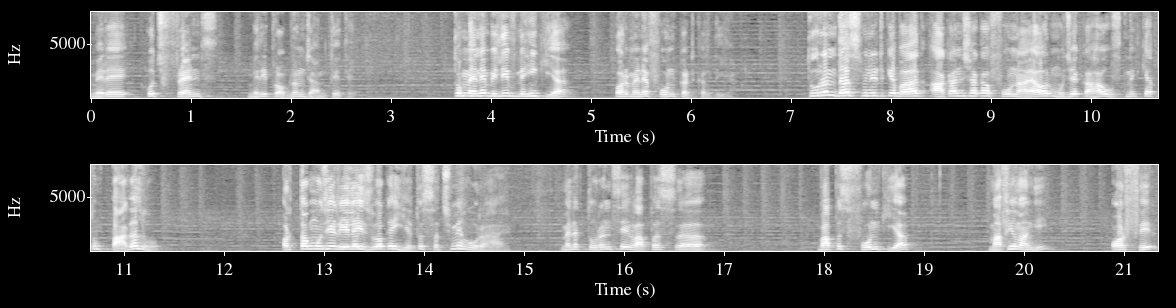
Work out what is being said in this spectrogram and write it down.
मेरे कुछ फ्रेंड्स मेरी प्रॉब्लम जानते थे। तो मैंने बिलीव नहीं किया और मैंने फ़ोन कट कर दिया। तुरंत दस मिनट के बाद आकांक्षा का फ़ोन आया और मुझे कहा उसने क्या तुम पागल हो? और तब मुझे रियलाइज़ हुआ कि ये तो सच में हो रहा है। मैंने तुरंत से वापस वापस फ़ोन किया, माफ़ी मांगी और फिर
